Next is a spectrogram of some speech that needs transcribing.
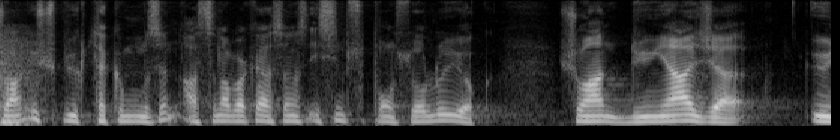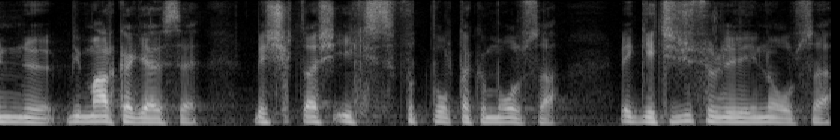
Şu an üç büyük takımımızın aslına bakarsanız isim sponsorluğu yok. Şu an dünyaca ünlü bir marka gelse, Beşiktaş X futbol takımı olsa ve geçici süreliğine olsa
